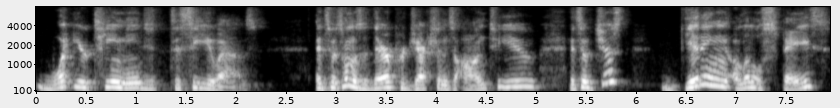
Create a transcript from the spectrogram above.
what your team needs to see you as. And so it's almost their projections onto you. And so just getting a little space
